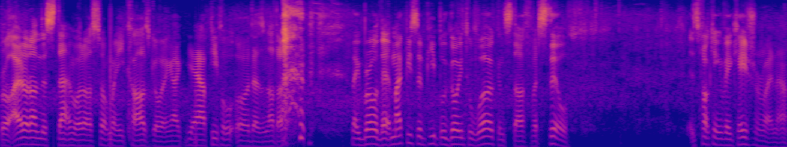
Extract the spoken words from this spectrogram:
Bro, I don't understand why are so many cars going. Like, yeah, people. Oh, there's another. like, bro, there might be some people going to work and stuff, but still. It's fucking vacation right now.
